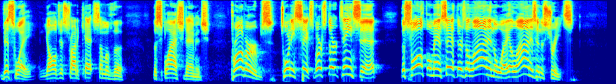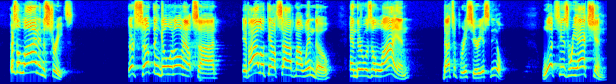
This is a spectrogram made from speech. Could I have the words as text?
this way, and y'all just try to catch some of the, the splash damage. Proverbs 26, verse 13 said, The slothful man saith, There's a line in the way, a line is in the streets. There's a line in the streets. There's something going on outside. If I looked outside my window and there was a lion, that's a pretty serious deal. What's his reaction?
